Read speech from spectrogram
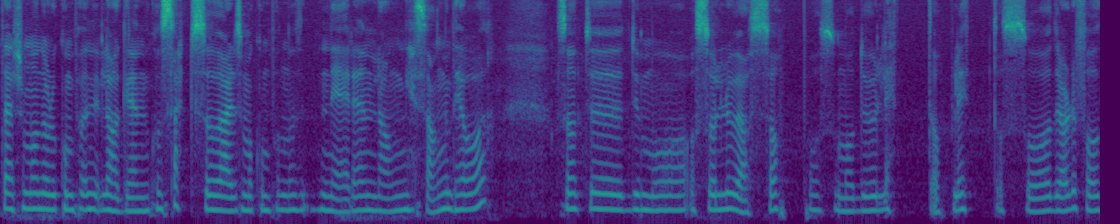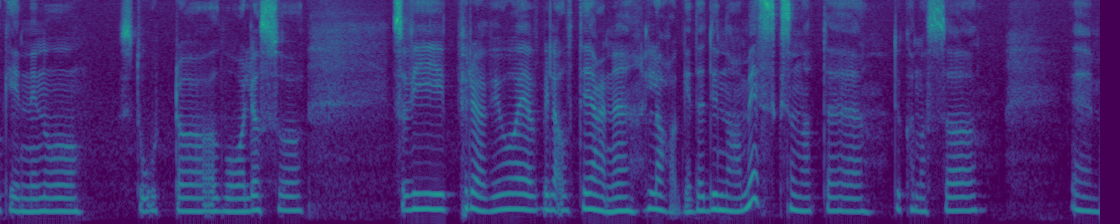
det er som Når du lager en konsert, så er det som å komponere en lang sang, det òg. Så at du, du, må også løse opp, og så må du lette opp litt. Og så drar du folk inn i noe stort og alvorlig. og så så vi prøver jo, og jeg vil alltid gjerne lage det dynamisk, sånn at uh, du kan også um,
